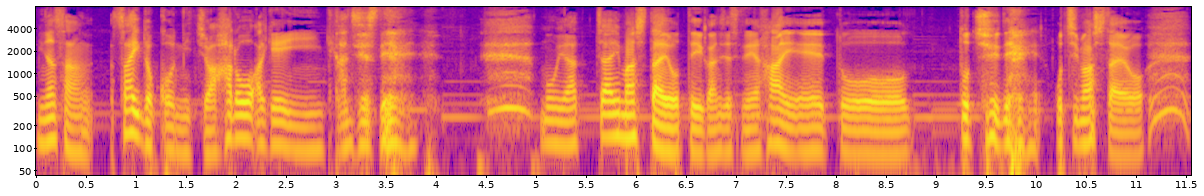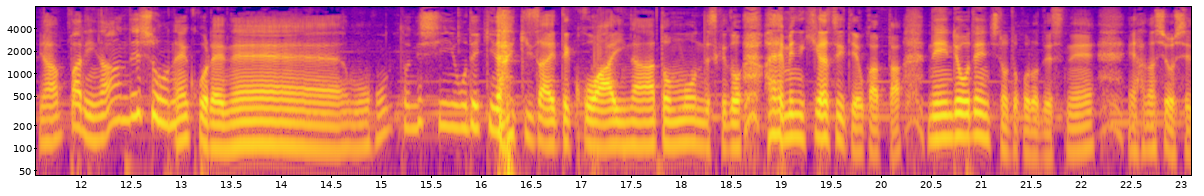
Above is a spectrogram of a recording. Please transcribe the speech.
皆さん、再度こんにちは。 Hello again って感じですね。もうやっちゃいましたよっていう感じですね。はい、えっ、ー、と、途中で落ちましたよ。やっぱりなんでしょうね、これね。もう本当に信用できない機材って怖いなと思うんですけど、早めに気がついてよかった。燃料電池のところですね、え話をして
